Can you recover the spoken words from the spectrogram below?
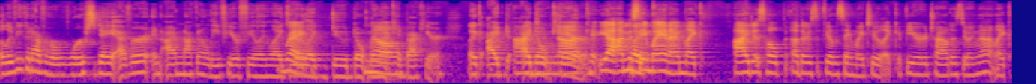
Olivia could have her worst day ever and I'm not gonna leave here feeling like Right. you're like, dude, don't bring that kid back here. Like I, don't do care. care. Yeah, I'm the Like- same way, and I'm like, I just hope others feel the same way too. Like if your child is doing that, like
